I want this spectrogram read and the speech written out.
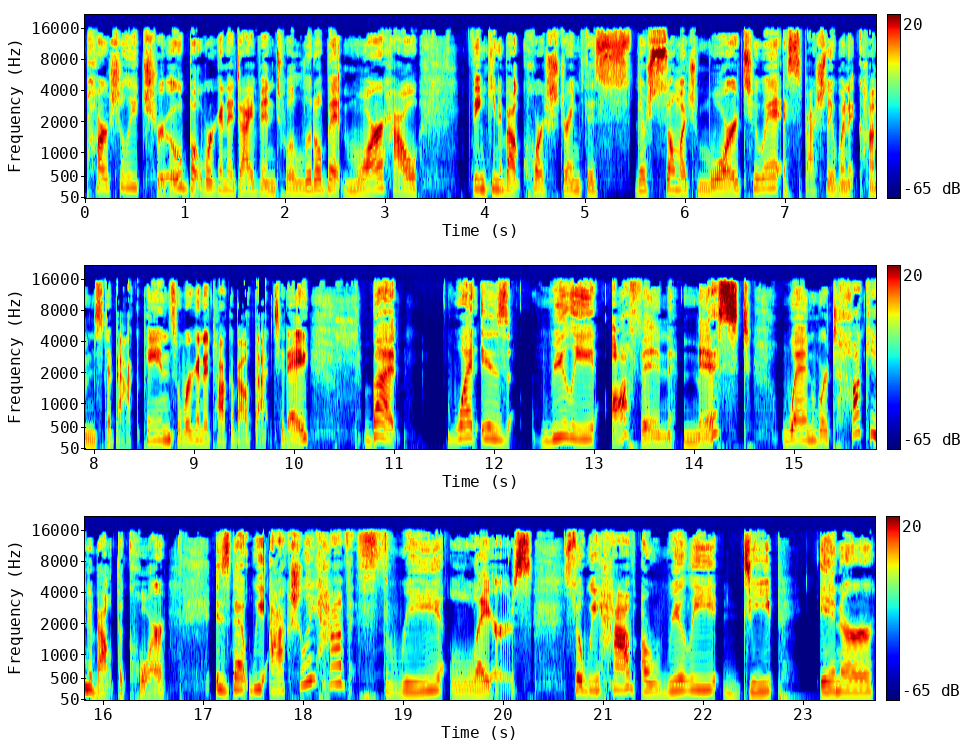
partially true, but we're going to dive into a little bit more how thinking about core strength is there's so much more to it, especially when it comes to back pain. So we're going to talk about that today. But what is really often missed when we're talking about the core is that we actually have three layers. So we have a really deep inner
